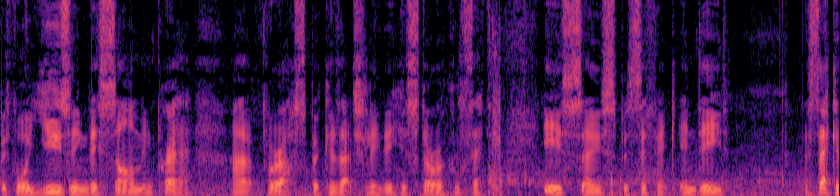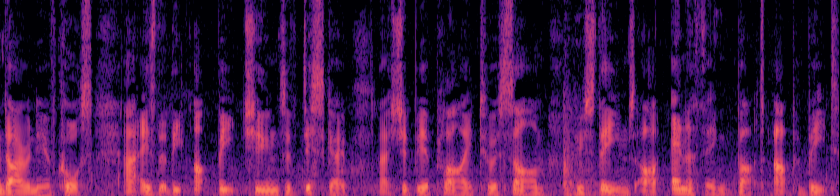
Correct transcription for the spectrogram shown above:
before using this psalm in prayer uh, for us because actually the historical setting is so specific indeed. The second irony, of course, uh, is that the upbeat tunes of disco uh, should be applied to a psalm whose themes are anything but upbeat.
